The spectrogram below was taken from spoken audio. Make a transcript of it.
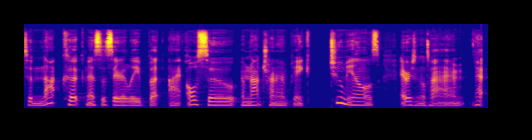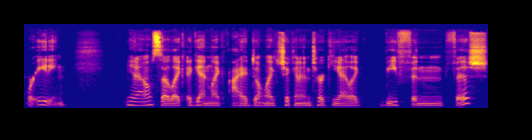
to not cook necessarily, but I also am not trying to make two meals every single time that we're eating. You know, so like again, like I don't like chicken and turkey. I like beef and fish.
